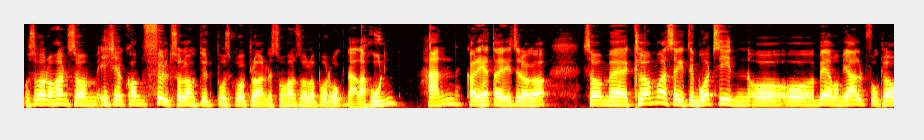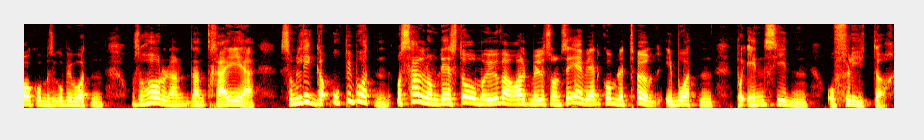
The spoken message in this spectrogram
Og så har du han som ikke har kommet fullt så langt ut på skråplanet som han som holder på å drukne. Eller hun. Hen, hva det heter i disse dager som eh, klamrer seg til båtsiden og, og, ber om hjelp for å klare å komme seg opp i båten. Og så har du den, den tredje som ligger oppi båten. Og selv om det er storm og uvær, og alt mulig sånn, så er vedkommende tørr i båten på innsiden og flyter.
